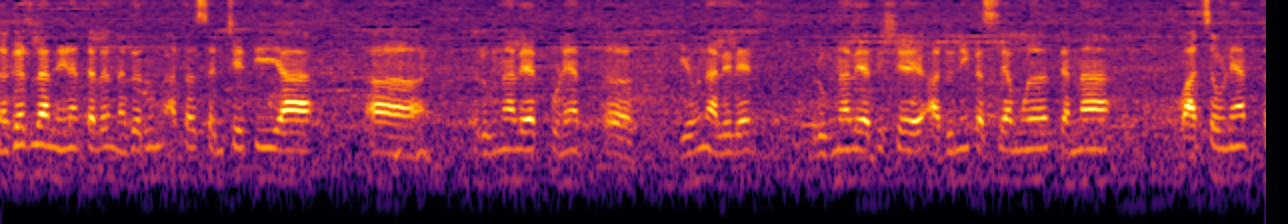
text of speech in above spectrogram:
नगरला नेण्यात आलं. नगरहून आता संचेती या रुग्णालयात पुण्यात घेऊन आलेले आहेत. रुग्णालय अतिशय आधुनिक असल्यामुळं त्यांना वाचवण्यात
